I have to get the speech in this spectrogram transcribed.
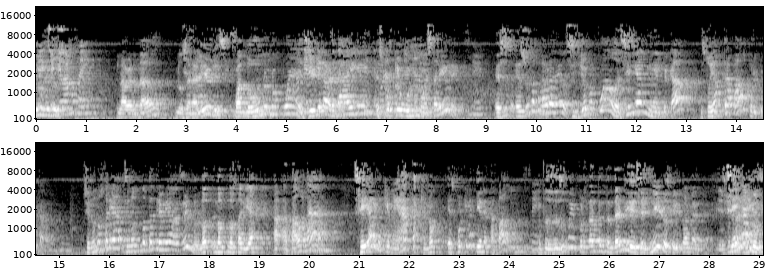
dijo que, que Jesús? llevamos ahí. La verdad los hará libres. Cuando uno no puede decirle que- la verdad a que alguien es porque uno no está libre. Eso es, eso es la palabra de Dios. Si yo no puedo decirle a alguien el pecado, estoy atrapado por el pecado. Si no, no estaría, si no, no tendría miedo de decirlo, no, no, no estaría a- atado a nada. Si hay algo que me ata, que no, es porque me tiene atapado. Entonces eso es muy importante entenderlo y discernirlo espiritualmente. Y es que Si hay algo, es-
